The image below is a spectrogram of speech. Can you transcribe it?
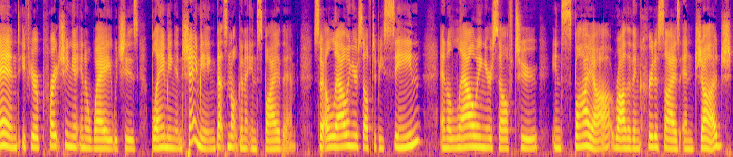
And if you're approaching it in a way which is blaming and shaming, that's not going to inspire them. So allowing yourself to be seen and allowing yourself to inspire rather than criticize and judge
